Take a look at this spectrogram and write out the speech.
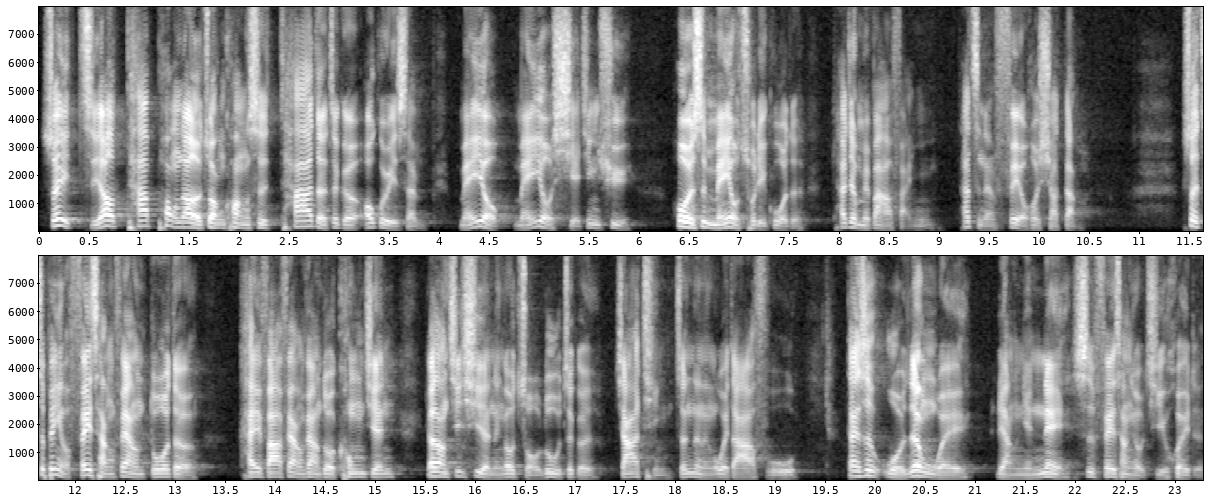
所以只要它碰到的状况是它的这个 algorithm。没有没有写进去，或者是没有处理过的，它就没办法反应，它只能 fail 或 shut down。所以这边有非常非常多的开发，非常非常多的空间，要让机器人能够走入这个家庭，真的能为大家服务。但是我认为两年内是非常有机会的。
